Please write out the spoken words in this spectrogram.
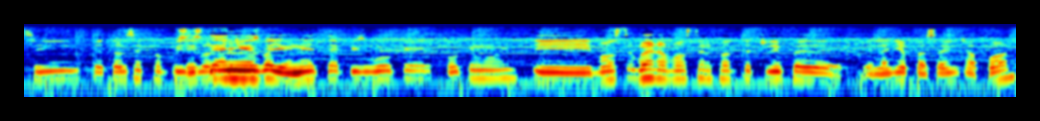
Sí, 14 con Pues Peace este Walker. año es Bayonetta, Peace Walker, Pokémon. Y Monster, bueno, Monster Hunter 3 fue de- del año pasado en Japón,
